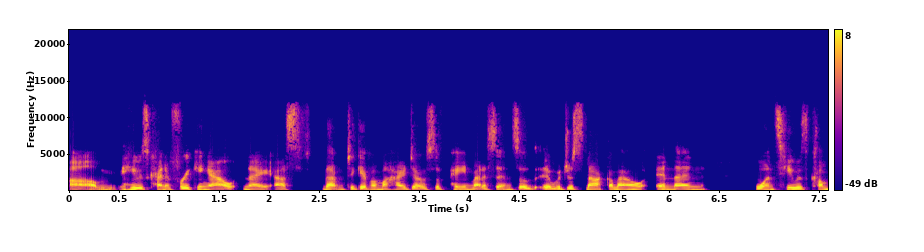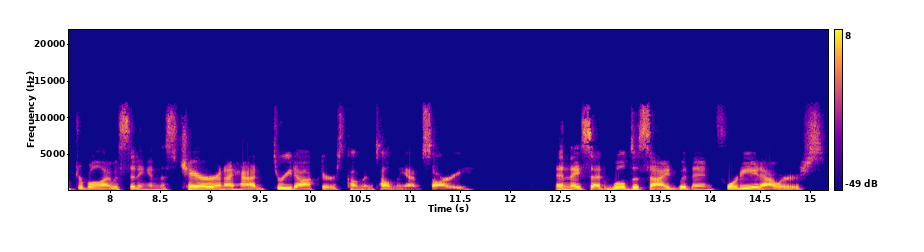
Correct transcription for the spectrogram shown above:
um, he was kind of freaking out and I asked them to give him a high dose of pain medicine so it would just knock him out. And then once he was comfortable, I was sitting in this chair and I had three doctors come and tell me I'm sorry. And they said, we'll decide within 48 hours,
